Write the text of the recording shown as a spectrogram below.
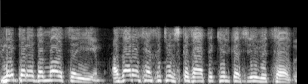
Ми передамо це їм. А зараз я хотів сказати кілька слів від себе.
